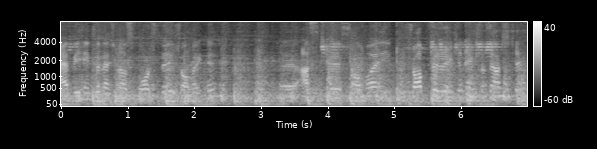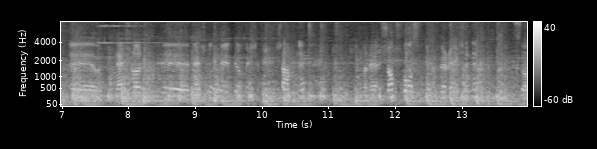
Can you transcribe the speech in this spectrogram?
হ্যাপি ইন্টারন্যাশনাল স্পোর্টস ডে সবাইকে। আজকে সবাই সব ফেডারেশন একসাথে আসছে ন্যাশনাল ন্যাশনাল স্টেডিয়ামের সামনে। মানে সব স্পোর্টস ফেডারেশনে so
